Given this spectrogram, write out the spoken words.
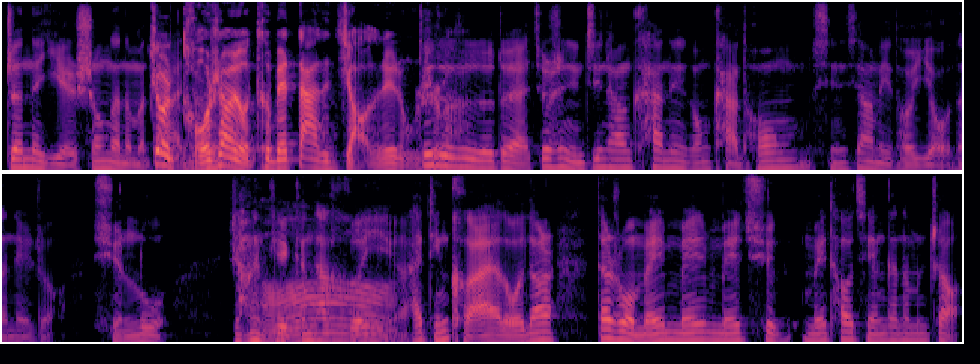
真的野生的那么大，就是头上有特别大的角的那种，对对对对对，就是你经常看那种卡通形象里头有的那种驯鹿，然后你可以跟它合影，哦、还挺可爱的。我当时，但是我没没没去，没掏钱跟他们照，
